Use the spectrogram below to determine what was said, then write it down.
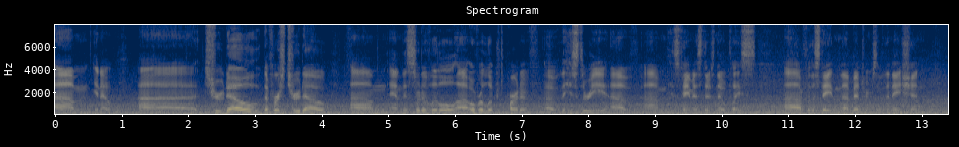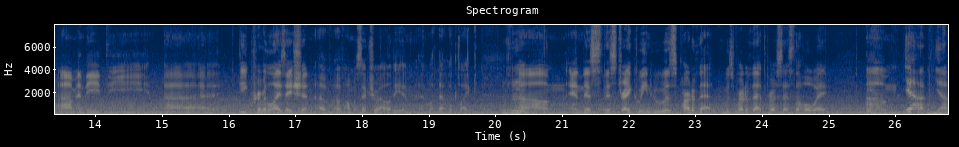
um, you know uh, Trudeau, the first Trudeau, um, and this sort of little uh, overlooked part of, of the history of um, his famous "There's no place uh, for the state in the bedrooms of the nation," um, and the the uh, decriminalization of, of homosexuality and, and what that looked like. Mhm. And this this drag queen who was part of that, who was part of that process the whole way. Um, yeah, yeah.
